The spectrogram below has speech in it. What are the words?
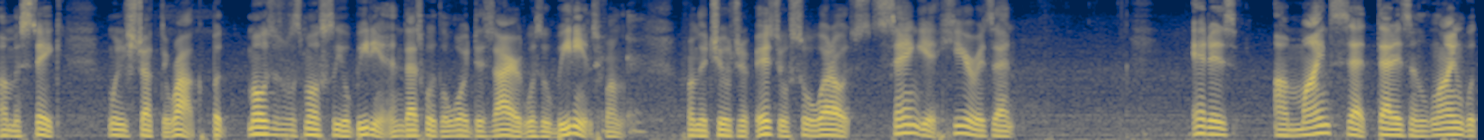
a mistake when he struck the rock. But Moses was mostly obedient, and that's what the Lord desired was obedience from from the children of Israel. So what I was saying it here is that it is a mindset that is in line with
